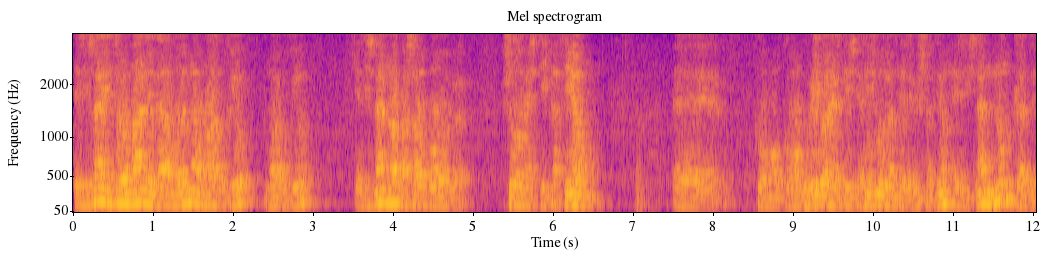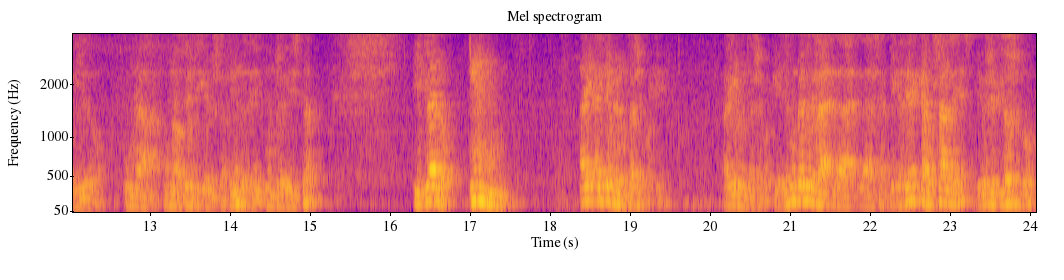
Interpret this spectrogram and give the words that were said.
el Islam entró mal en la edad moderna, no la cogió, no la cogió. El Islam no ha pasado por su domesticación, eh, como, como ocurrió con el cristianismo durante la ilustración. El Islam nunca ha tenido una, una auténtica ilustración desde mi punto de vista. Y claro, hay, hay que preguntarse por qué. Hay que preguntarse por qué. Yo comprendo que la- la- las explicaciones causales, yo soy filósofo,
